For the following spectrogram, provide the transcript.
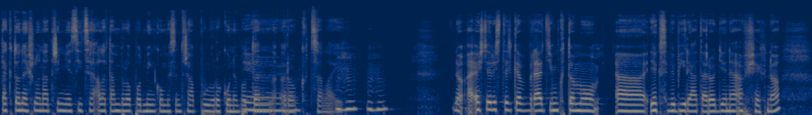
tak to nešlo na tři měsíce, ale tam bylo podmínkou, myslím, třeba půl roku nebo je, ten je. rok celý. Mm-hmm. No a ještě když teďka vrátím k tomu, uh, jak se vybírá ta rodina a všechno, Uh,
